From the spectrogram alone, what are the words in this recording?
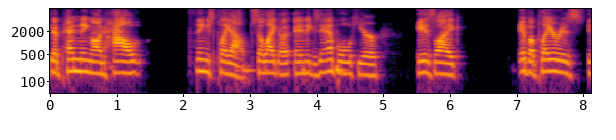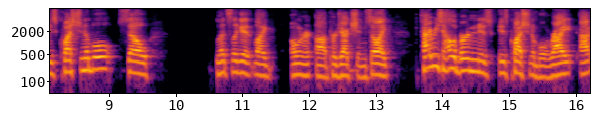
depending on how things play out. So like a, an example here is like if a player is is questionable, so let's look at like owner uh projection. So like Tyrese Halliburton is is questionable, right? Uh,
